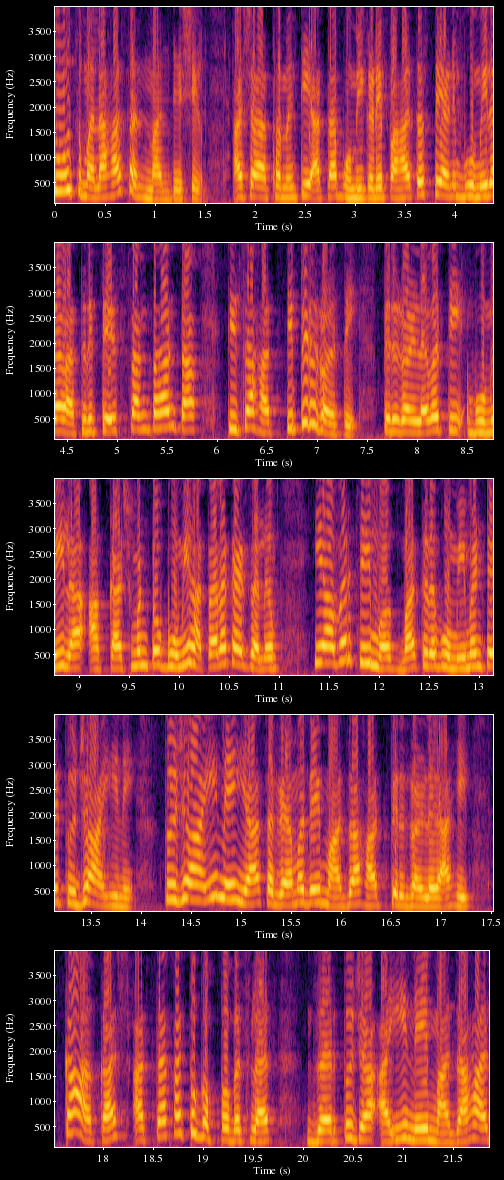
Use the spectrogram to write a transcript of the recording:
तूच मला हा सन्मान देशील. अशा अर्थाने ती आता भूमीकडे पाहत असते आणि भूमीला रात्री तेच सांगता सांगता तिचा हात ती पिरगळते. पिरगळल्यावर ती भूमीला आकाश म्हणतो भूमी हाताला काय झालं? यावरती मग मात्र भूमी म्हणते तुझ्या आईने तुझ्या आईने या सगळ्यामध्ये माझा हात पिरगळलेला आहे. का आकाश? आत्ता का तू गप्प बसलास? जर तुझ्या आईने माझा हात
